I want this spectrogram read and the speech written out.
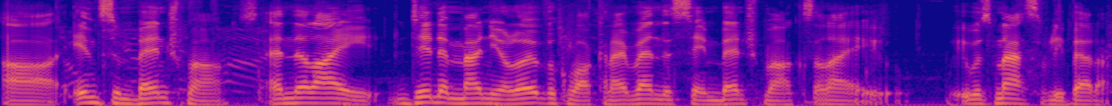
uh, in some benchmarks, and then I did a manual overclock and I ran the same benchmarks, and I it was massively better.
